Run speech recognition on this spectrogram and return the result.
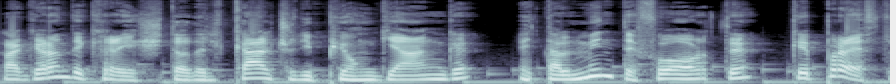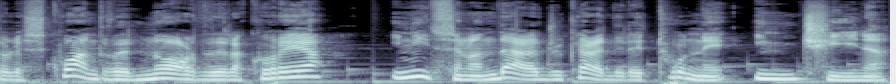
La grande crescita del calcio di Pyongyang è talmente forte che presto le squadre del nord della Corea iniziano ad andare a giocare delle tournée in Cina,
